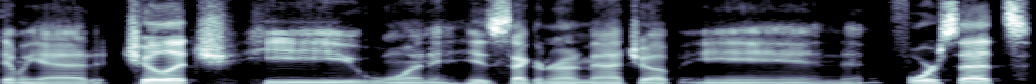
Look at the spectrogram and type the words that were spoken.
Then we had Cilic. He won his second round matchup in four sets.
